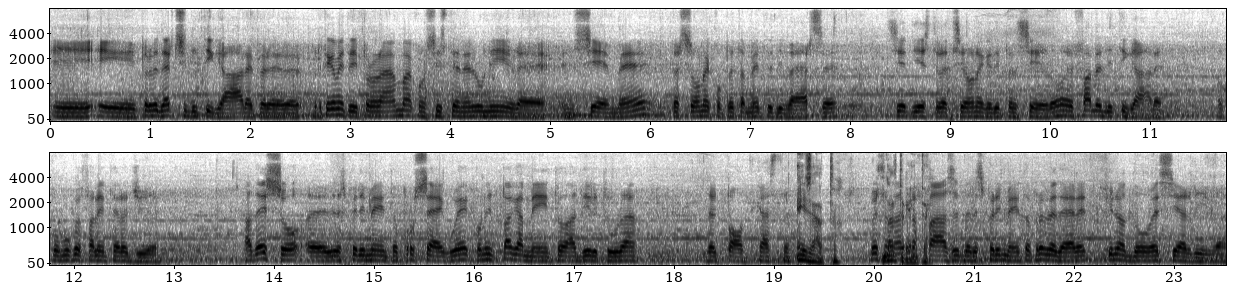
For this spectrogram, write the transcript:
E, e, per vederci litigare. Per, praticamente il programma consiste nell'unire insieme persone completamente diverse, sia di estrazione che di pensiero, e farle litigare o comunque farle interagire. Adesso eh, l'esperimento prosegue con il pagamento addirittura del podcast. Esatto. Questa è un'altra 30. fase dell'esperimento per vedere fino a dove si arriva.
